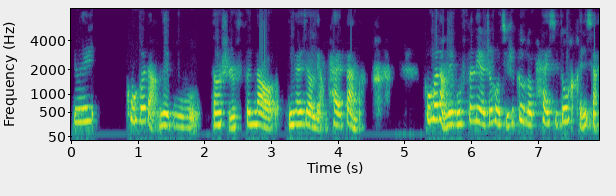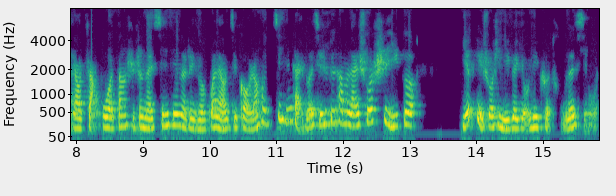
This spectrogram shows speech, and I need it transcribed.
因为。共和党内部当时分到应该叫两派半吧。共和党内部分裂之后，其实各个派系都很想要掌握当时正在新兴的这个官僚机构，然后进行改革。其实对他们来说是一个，也可以说是一个有利可图的行为。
